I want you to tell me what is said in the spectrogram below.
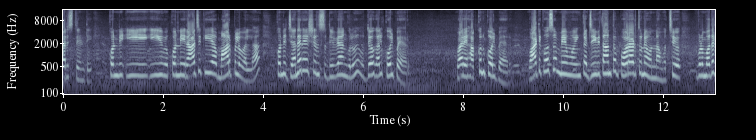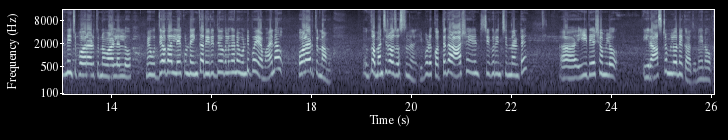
పరిస్థితి ఏంటి? కొన్ని ఈ ఈ కొన్ని రాజకీయ మార్పుల వల్ల కొన్ని జనరేషన్స్ దివ్యాంగులు ఉద్యోగాలు కోల్పోయారు. వారి హక్కును కోల్పోయారు. వాటి కోసం మేము ఇంకా జీవితాంతం పోరాడుతూనే ఉన్నాము. ఇప్పుడు మొదటి నుంచి పోరాడుతున్న వాళ్ళల్లో మేము ఉద్యోగాలు లేకుండా ఇంకా నిరుద్యోగులుగానే ఉండిపోయాము. అయినా పోరాడుతున్నాము. ఇంకా మంచి రోజు వస్తుంది. ఇప్పుడు కొత్తగా ఆశ ఏంటి చిగురించిందంటే ఈ దేశంలో ఈ రాష్ట్రంలోనే కాదు నేను ఒక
